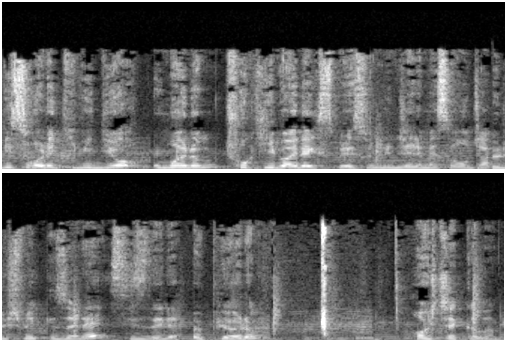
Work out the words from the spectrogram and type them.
Bir sonraki video umarım çok iyi bir AliExpress ürün incelemesi olacak. Görüşmek üzere sizleri öpüyorum. Hoşçakalın.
